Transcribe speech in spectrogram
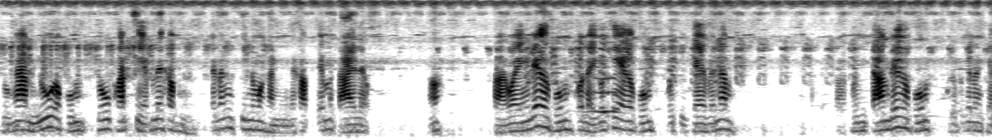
ตัวงามอยู่ครับผมโตพัดเสียบเลยครับนี่กำลังกินมังหันนี่นะครับ แต่มันตายแล้วเนาะฝากไว้เองเด้อครับผมคนไหนก็แค่ครับผมกดติดใจไว้นํฝากกดติดตามเด้อครับผมเพื่อเป็นกำลังใจ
